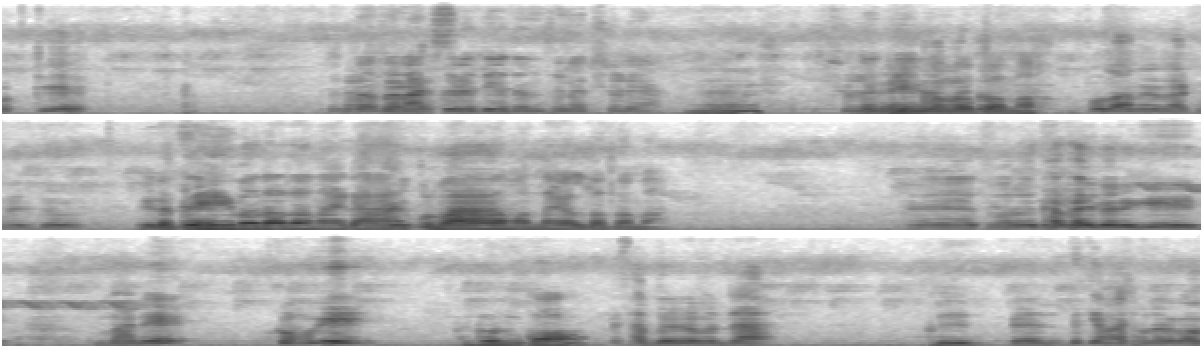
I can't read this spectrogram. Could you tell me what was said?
ওকে। দাদা রাগ করে দিয়ে দেন শুনে একশো টাকা না পোলানে রাখ নাই তো। এটা তো এই দাদা না এটা তোমার আমার নাগাল দাদা না। হ্যাঁ তোমার ওই দাদাই করে কি? মানে কম কি? কি। করবি ক? সাব্বির রহমানটা কি তো কেমন সুন্দর কম?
